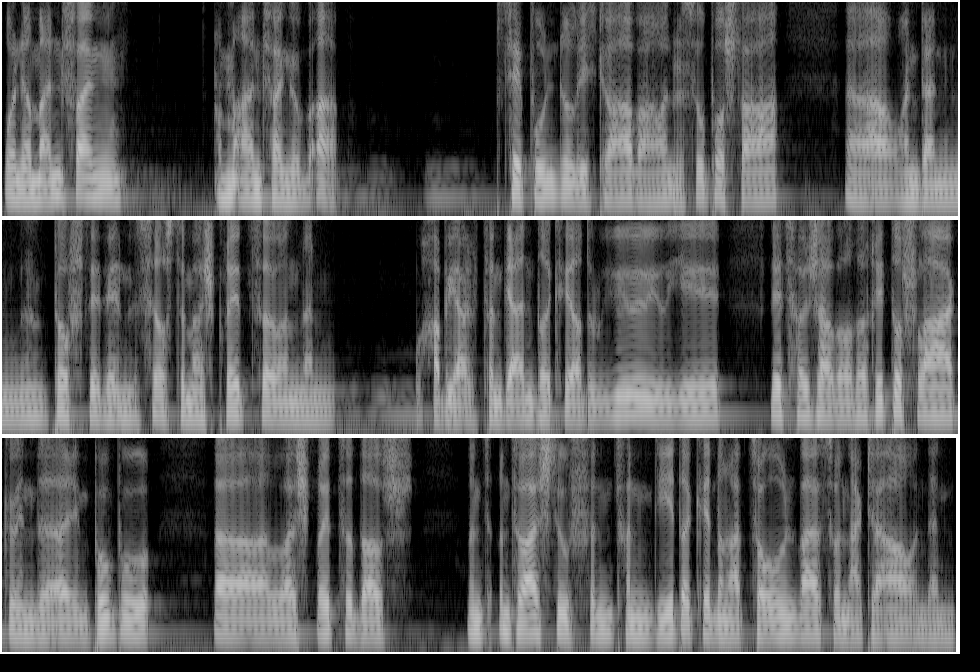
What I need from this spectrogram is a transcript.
Und am Anfang, am Anfang war sehr wunderlich, klar, war ein Superstar. Äh, und dann durfte ich den das erste Mal spritzen und dann habe ich halt von den anderen gehört, je, je, jetzt hast du aber den Ritterschlag, wenn du im Bubu äh, was spritzen darfst. Und, und so hast du von, von jeder Generation was und na klar, und dann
